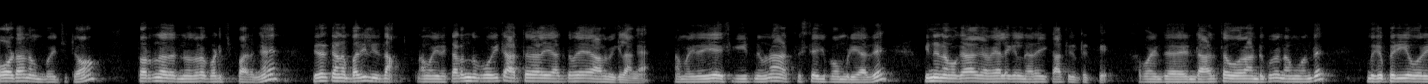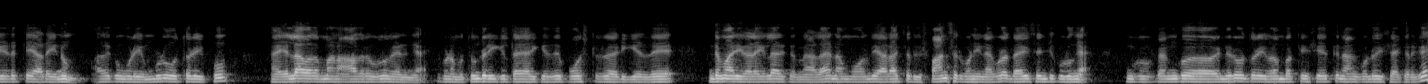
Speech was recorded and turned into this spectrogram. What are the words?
போர்டாக நம்ம வச்சுட்டோம். தொடர்ந்து அதை இன்னொரு தடவை படித்து பாருங்கள் இதற்கான பதில் இதுதான். நம்ம இதை கடந்து போயிட்டு அடுத்த வேலையை அடுத்த வேலையை ஆரம்பிக்கலாங்க. நம்ம இதையே சிக்கிட்டோம்னா அடுத்த ஸ்டேஜ் போக முடியாது. இன்னும் நமக்காக வேலைகள் நிறைய காத்துக்கிட்டு இருக்குது அப்போ இந்த இந்த அடுத்த ஓராண்டுக்குள்ளே நம்ம வந்து மிகப்பெரிய ஒரு இடத்தை அடையணும். அதுக்கு உங்களுடைய முழு ஒத்துழைப்பும் எல்லா விதமான ஆதரவுகளும் வேணுங்க. இப்போ நம்ம துண்டறிக்கை தயாரிக்கிறது போஸ்டர் அடிக்கிறது இந்த மாதிரி வேலைகள்லாம் இருக்கிறதுனால நம்ம வந்து யாராச்சும் அதுக்கு ஸ்பான்சர் பண்ணினா கூட தயவு செஞ்சு கொடுங்க. உங்கள் உங்கள் நிறுவனத்துறை விளம்பரத்தையும் சேர்த்து நாங்கள் கொண்டு போய் சேர்க்கறதுக்கு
